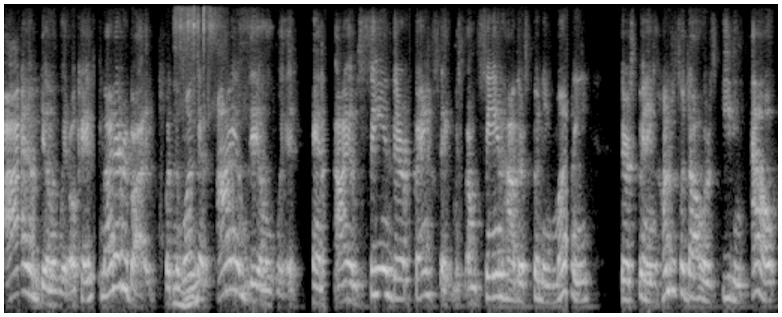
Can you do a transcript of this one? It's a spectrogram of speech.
I am dealing with, okay, not everybody, but the mm-hmm. ones that I am dealing with, and I am seeing their bank statements, I'm seeing how they're spending money. They're spending hundreds of dollars eating out,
